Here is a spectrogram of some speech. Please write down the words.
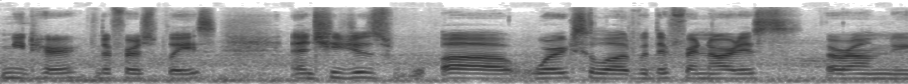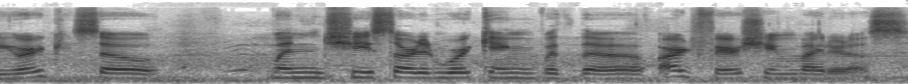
meet her in the first place. And she just uh, works a lot with different artists around New York. So when she started working with the art fair, she invited us,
